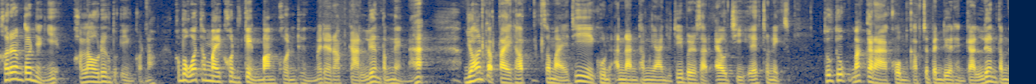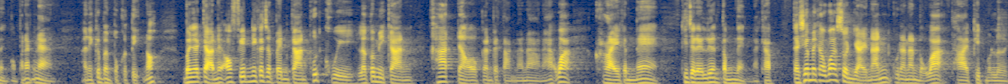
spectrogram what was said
เขาเริ่มต้นอย่างนี้เขาเล่าเรื่องตัวเองก่อนเนาะเขาบอกว่าทำไมคนเก่งบางคนถึงไม่ได้รับการเลื่อนตำแหน่งนะฮะย้อนกลับไปครับสมัยที่คุณอนันต์ทำงานอยู่ที่บริษัท LG Electronics ทุกๆ มกราคมครับจะเป็นเดือนแห่งการเลื่อนตำแหน่งของพนักงาน อันนี้ก็เป็นปกติเนาะบรรยากาศในออฟฟิศนี่ก็จะเป็นการพูดคุย แล้วก็มีการคาดเดากันไปต่างนานานะฮะว่าใครกันแน่ที่จะได้เลื่อนตำแหน่งนะครับ แต่เชื่อไหมครับว่าส่วนใหญ่นั้นคุณอนันต์บอกว่าทายผิดหมดเลย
